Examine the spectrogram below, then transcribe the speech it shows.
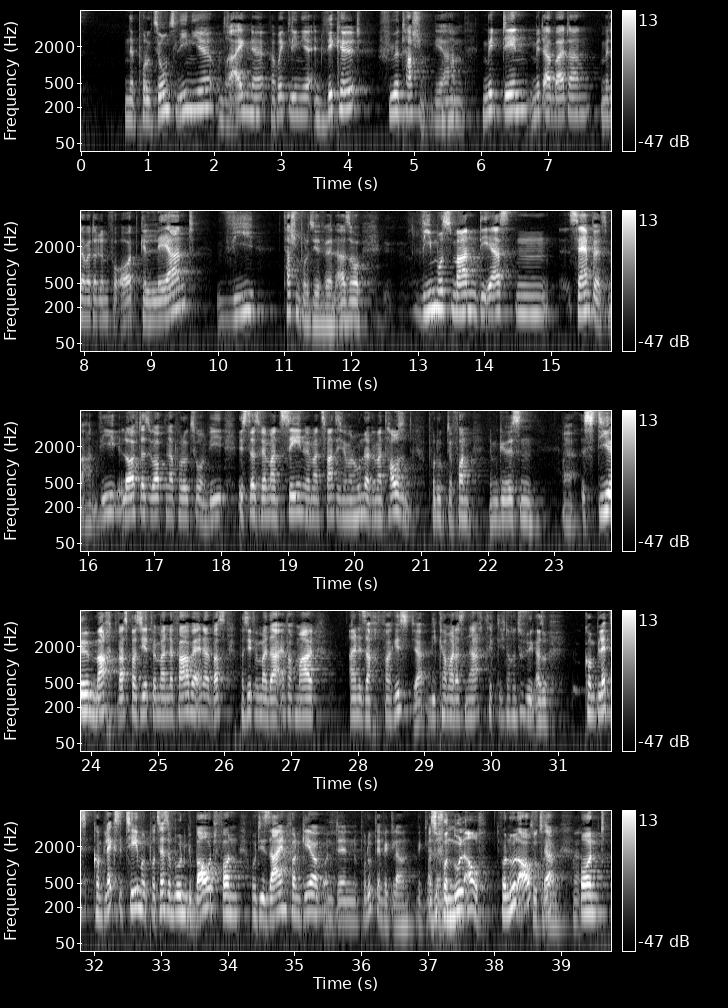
eine Produktionslinie, unsere eigene Fabriklinie entwickelt für Taschen. Wir haben mit den Mitarbeitern und Mitarbeiterinnen vor Ort gelernt, wie Taschen produziert werden. Also wie muss man die ersten Samples machen? Wie läuft das überhaupt in der Produktion? Wie ist das, wenn man 10, wenn man 20, wenn man 100, wenn man 1000 Produkte von einem gewissen Ja. Stil macht? Was passiert, wenn man eine Farbe ändert? Was passiert, wenn man da einfach mal eine Sache vergisst? Ja, wie kann man das nachträglich noch hinzufügen? Also komplex, komplexe Themen und Prozesse wurden gebaut von und Design von Georg und den Produktentwicklern. Also von null auf. Von null auf, Sozusagen, Ja. ja. Und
